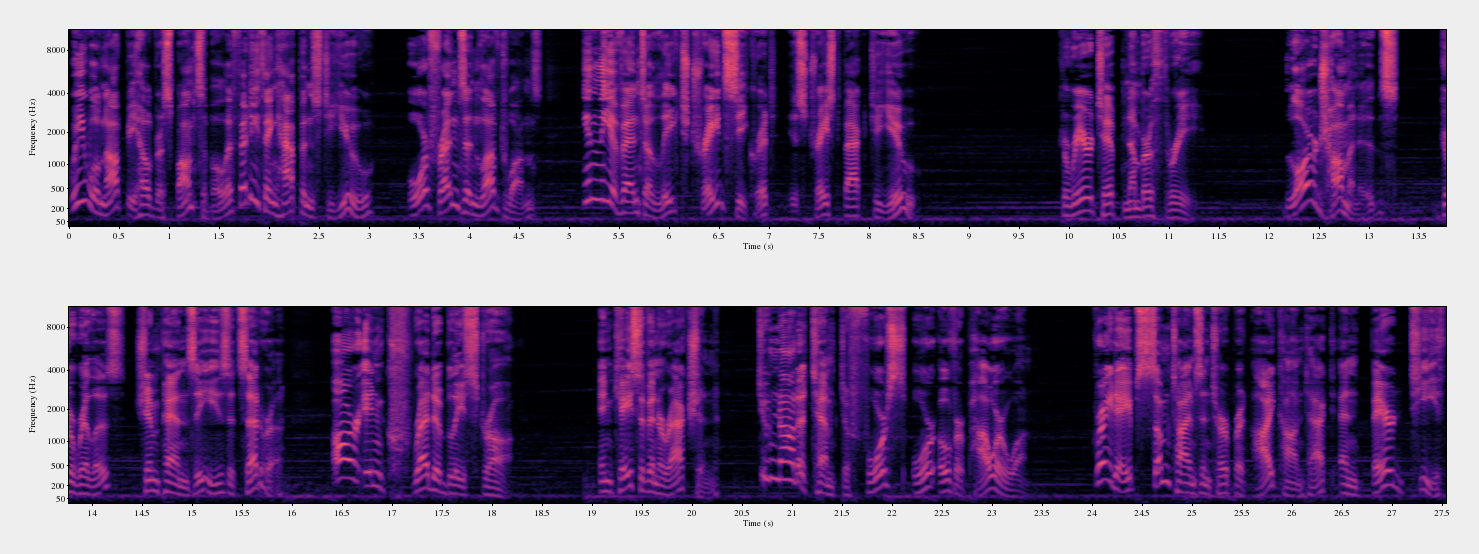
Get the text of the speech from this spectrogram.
We will not be held responsible if anything happens to you or friends and loved ones in the event a leaked trade secret is traced back to you. Career tip number three Large hominids, gorillas, chimpanzees, etc., are incredibly strong. In case of interaction, do not attempt to force or overpower one. Great apes sometimes interpret eye contact and bared teeth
